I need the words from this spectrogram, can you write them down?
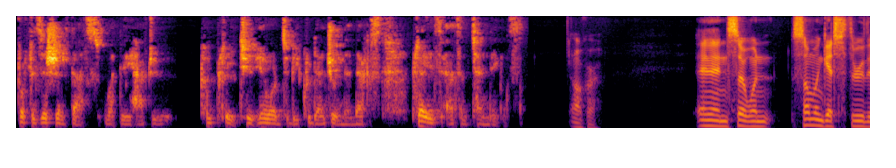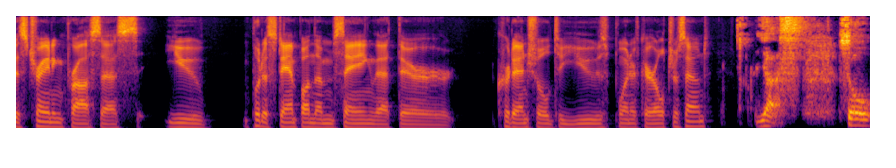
for physicians. That's what they have to complete to in order to be credentialed in the next place as attendings. Okay. And then so when someone gets through this training process, you put a stamp on them saying that they're credentialed to use point of care ultrasound. Yes. So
